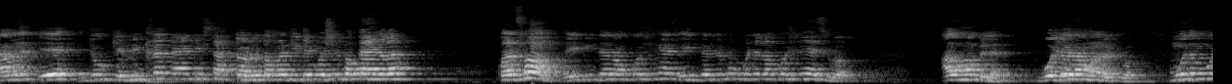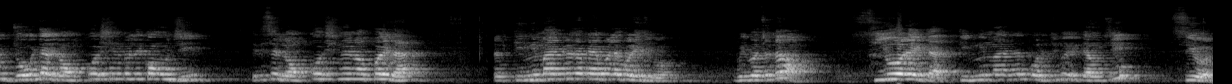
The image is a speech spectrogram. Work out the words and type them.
तामने ए जो केमिकल काइनेटिक्स चैप्टर रो तमरे दीटा क्वेश्चन पक्का हेला कंफर्म ए दीटा लॉन्ग क्वेश्चन है ए दीटा को गोटे लॉन्ग क्वेश्चन आसीबो ଆଉ ହଁ ପିଲା ଆଲହବିଲେ କଥା ମନେ ରଖିବ ମୁଁ ତୁମକୁ ଯୋଉଟା ଲଙ୍ଗ କ୍ୱେଶ୍ଚିନ୍ ବୋଲି କହୁଛି ଯଦି ସେ ଲଙ୍ଗ କ୍ୱେଶ୍ଚିନ୍ ନ ପଡ଼ିଲା ତାହେଲେ ତିନି ମାର୍କରେ ଦରକାର ପଡ଼ିଲେ ପଡ଼ିଯିବ ବୁଝିପାରୁଛ ତ ସିଓର ଏଇଟା ତିନି ମାର୍କରେ ପଡ଼ିଯିବ ଏଇଟା ହେଉଛି ସିଓର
